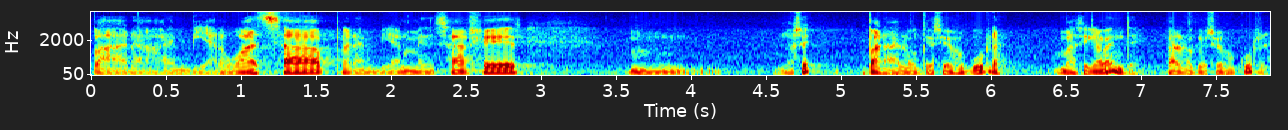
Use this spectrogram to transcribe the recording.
para enviar WhatsApp, para enviar mensajes, mm, no sé, para lo que se os ocurra, básicamente, para lo que se os ocurra.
